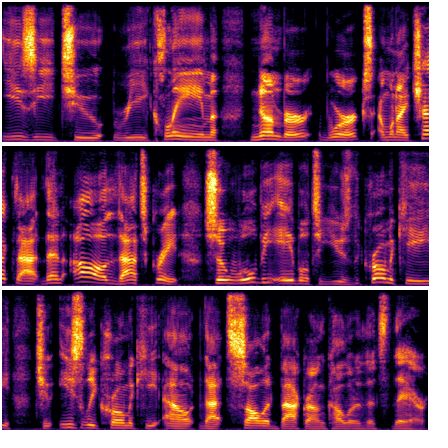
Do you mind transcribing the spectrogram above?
easy to reclaim number works. And when I check that, then, oh, that's great. So we'll be able to use the chroma key to easily chroma key out that solid background color that's there.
